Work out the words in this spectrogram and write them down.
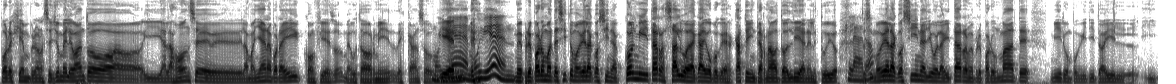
Por ejemplo, no sé, yo me levanto ah, y a las 11 de la mañana por ahí, confieso, me gusta dormir, descanso Muy bien. bien, muy bien. me preparo un matecito, me voy a la cocina. Con mi guitarra salgo de acá, digo, porque acá estoy internado todo el día en el estudio. Claro. Entonces me voy a la cocina, llevo la guitarra, me preparo un mate, miro un poquitito ahí el- y,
